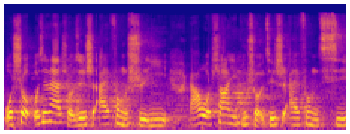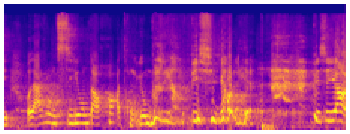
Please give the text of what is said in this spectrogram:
我手我现在的手机是 iPhone 十一，然后我上一部手机是 iPhone 七，我的 iPhone 七用到话筒用不了，必须要连，必须要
